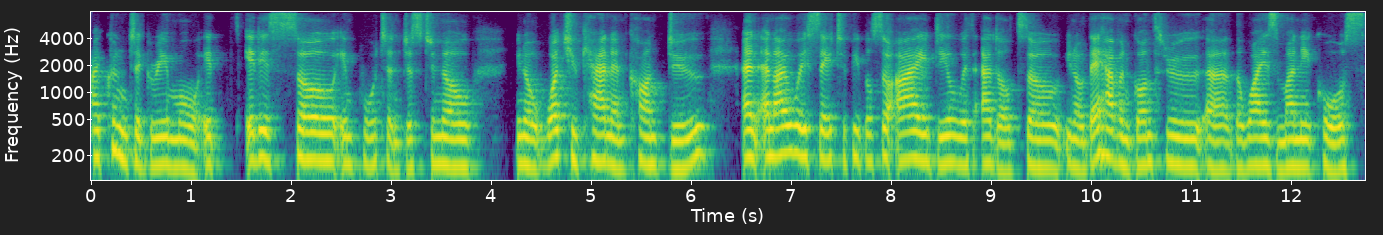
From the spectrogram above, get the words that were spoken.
I couldn't agree more. It it is so important just to know you know what you can and can't do and and i always say to people so i deal with adults so you know they haven't gone through uh, the WYZ Money course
